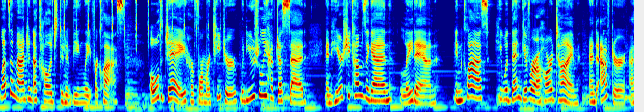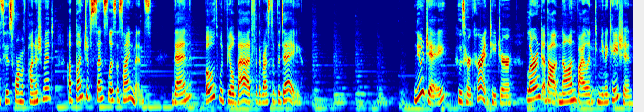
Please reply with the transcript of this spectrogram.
let's imagine a college student being late for class. Old Jay, her former teacher, would usually have just said, and here she comes again, late Anne. In class, he would then give her a hard time, and after, as his form of punishment, a bunch of senseless assignments. Then, both would feel bad for the rest of the day. New Jay, who's her current teacher, learned about nonviolent communication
